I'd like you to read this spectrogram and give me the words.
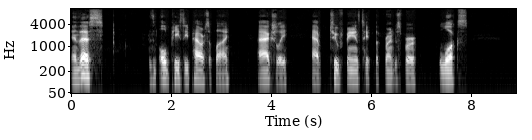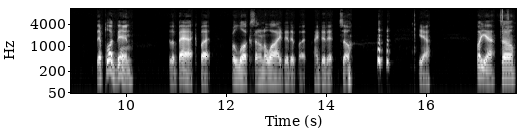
And this is an old PC power supply. I actually have two fans taped to the front just for looks they're plugged in to the back, but for looks, I don't know why I did it, but I did it. So, yeah. But yeah, so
